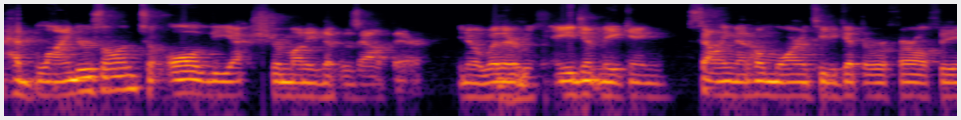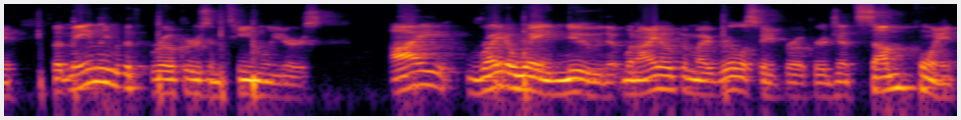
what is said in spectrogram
had blinders on to all the extra money that was out there. You know, whether it was an agent making, selling that home warranty to get the referral fee, but mainly with brokers and team leaders. I right away knew that when I opened my real estate brokerage, at some point,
